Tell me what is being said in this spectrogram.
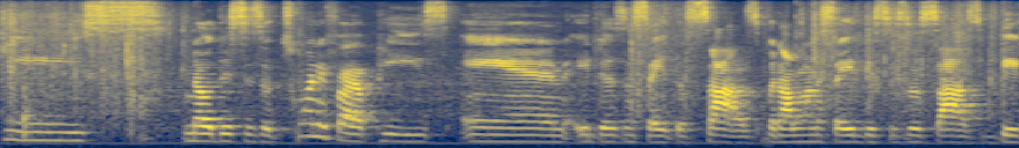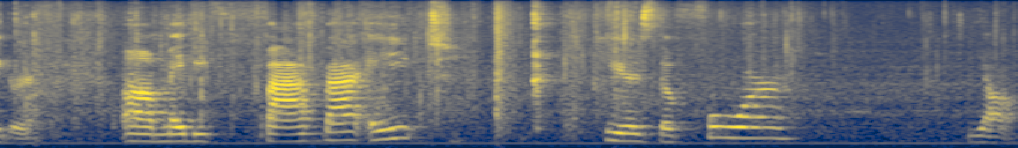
piece no this is a 25 piece and it doesn't say the size but i want to say this is a size bigger. Um, maybe five by eight. Here's the four. Y'all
